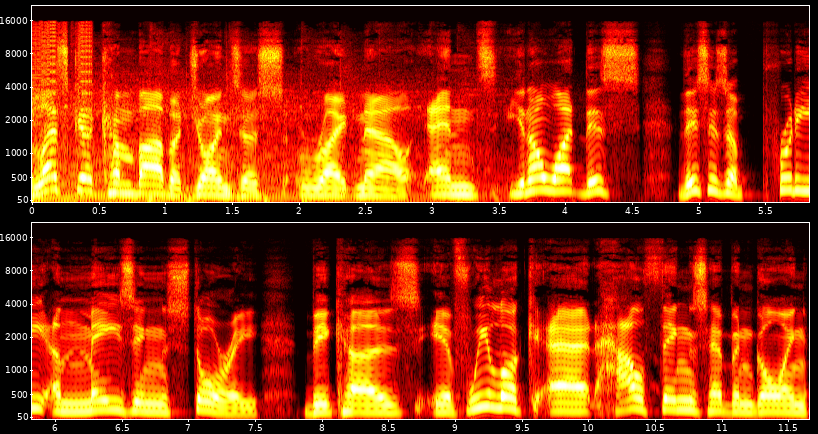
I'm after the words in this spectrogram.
Bleska Kambamba joins us right now. And you know what? This this is a pretty amazing story because if we look at how things have been going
